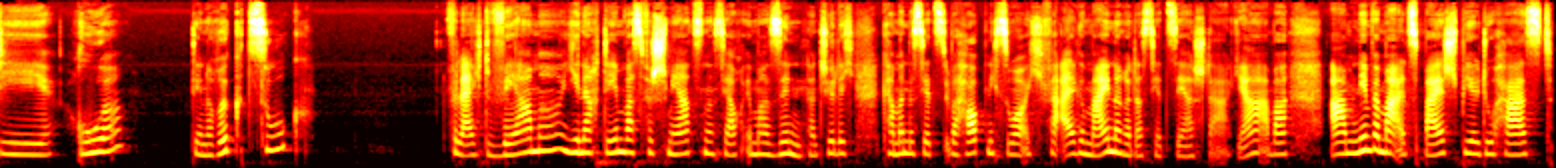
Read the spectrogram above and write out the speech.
die Ruhe, den Rückzug vielleicht Wärme, je nachdem, was für Schmerzen es ja auch immer sind. Natürlich kann man das jetzt überhaupt nicht so, ich verallgemeinere das jetzt sehr stark, ja, aber ähm, nehmen wir mal als Beispiel, du hast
